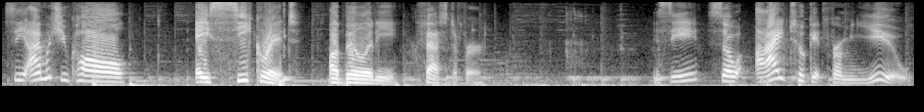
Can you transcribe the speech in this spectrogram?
See, I'm what you call a secret ability Festifer. You see? So I took it from you.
